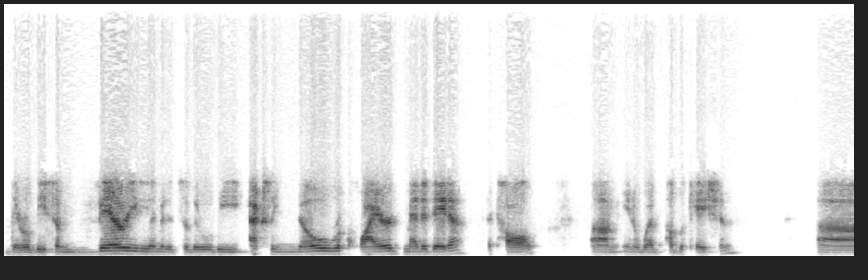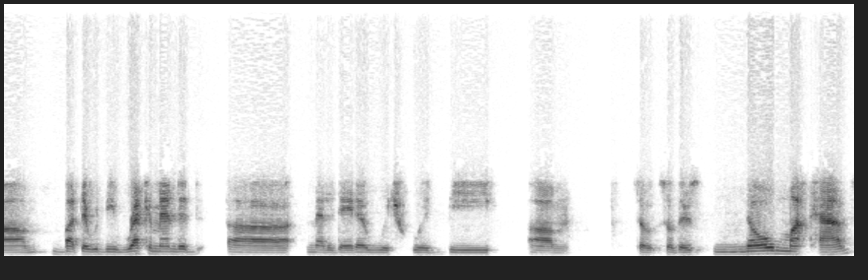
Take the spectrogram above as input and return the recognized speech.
there will be some very limited, so there will be actually no required metadata at all um, in a web publication. Um, but there would be recommended uh, metadata, which would be, um, so, so there's no must-haves.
